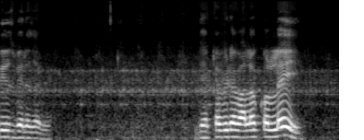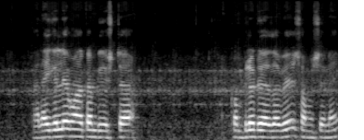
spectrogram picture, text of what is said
ভিউজ বেড়ে যাবে। দু একটা ভিডিও ভালো করলেই হারাই গেলে মনে করেন ভিউজটা কমপ্লিট হয়ে যাবে, সমস্যা নেই।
